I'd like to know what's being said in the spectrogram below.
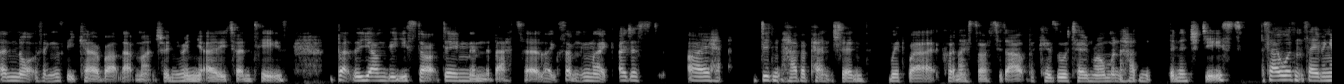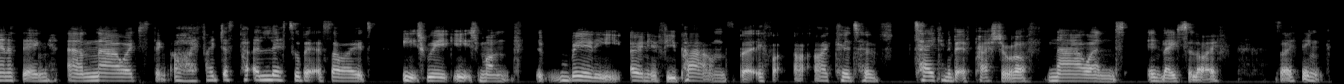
are not things that you care about that much when you're in your early 20s but the younger you start doing them the better. Like something like i just i didn't have a pension with work when i started out because auto enrollment hadn't been introduced. So i wasn't saving anything. And now i just think oh if i just put a little bit aside each week each month really only a few pounds. But if I, I could have taken a bit of pressure off now and in later life. So i think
